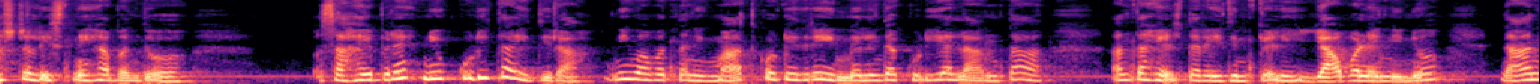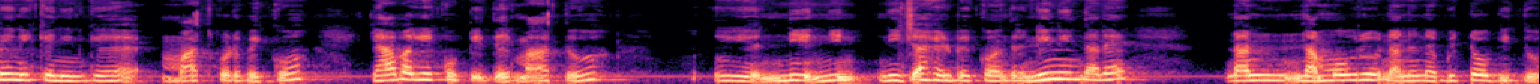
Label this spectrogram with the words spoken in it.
ಅಷ್ಟರಲ್ಲಿ ಸ್ನೇಹ ಬಂದು, ಸಾಹೇಬ್ರೆ, ನೀವು ಕುಡಿತಾ ಇದ್ದೀರಾ? ನೀವು ಅವತ್ತು ನನಗೆ ಮಾತು ಕೊಟ್ಟಿದ್ರಿ, ಇನ್ಮೇಲಿಂದ ಕುಡಿಯಲ್ಲ ಅಂತ ಅಂತ ಹೇಳ್ತಾರೆ. ಇದನ್ನು ಕೇಳಿ, ಯಾವಳೆ ನೀನು? ನಾನೇನಕ್ಕೆ ನಿನಗೆ ಮಾತು ಕೊಡಬೇಕು? ಯಾವಾಗೆ ಕೊಟ್ಟಿದ್ದೆ ಮಾತು? ನಿಜ ಹೇಳಬೇಕು ಅಂದರೆ ನಿನ್ನಿಂದಾನೇ ನನ್ನ ನಮ್ಮವರು ನನ್ನನ್ನು ಬಿಟ್ಟು ಹೋಗಿದ್ದು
